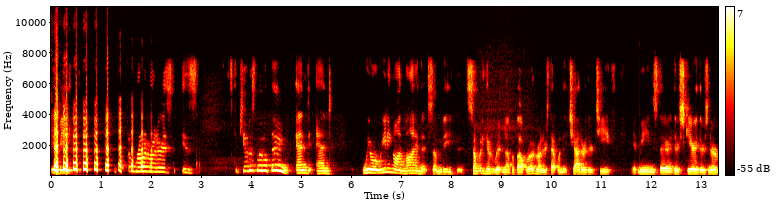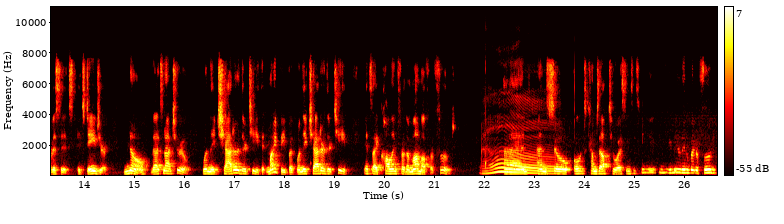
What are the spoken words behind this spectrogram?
it'd be the Roadrunner is is it's the cutest little thing, and and we were reading online that somebody somebody had written up about Roadrunners that when they chatter their teeth, it means they're they're scared, there's nervous, it's it's danger. No, that's not true. When they chatter their teeth, it might be, but when they chatter their teeth, it's like calling for the mama for food. Oh. And, and oh. so Oates comes up to us and says, can you, can you give me a little bit of food?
